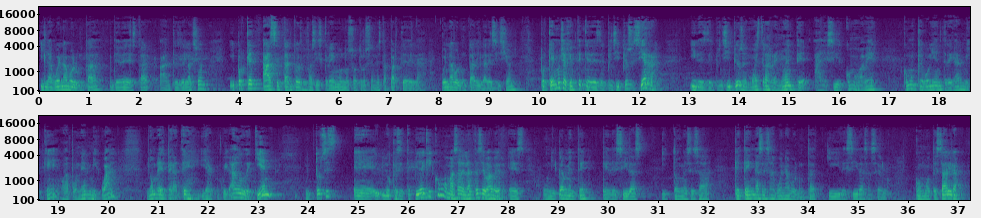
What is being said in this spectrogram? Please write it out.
y la buena voluntad debe de estar antes de la acción. ¿Y por qué hace tanto énfasis, creemos nosotros, en esta parte de la buena voluntad y la decisión? Porque hay mucha gente que desde el principio se cierra y desde el principio se muestra renuente a decir, ¿cómo va a ver? ¿Cómo que voy a entregar mi qué? ¿O a poner mi cuál? No, hombre, espérate, y a cuidado de quién. Entonces, eh, lo que se te pide aquí, como más adelante se va a ver, es únicamente que decidas y tomes esa, que tengas esa buena voluntad y decidas hacerlo. Como te salga.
